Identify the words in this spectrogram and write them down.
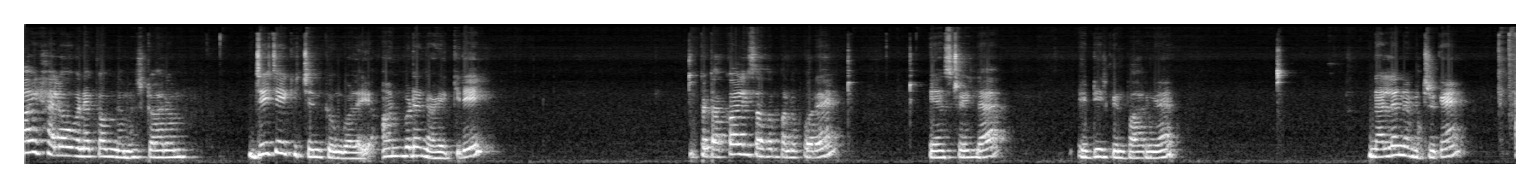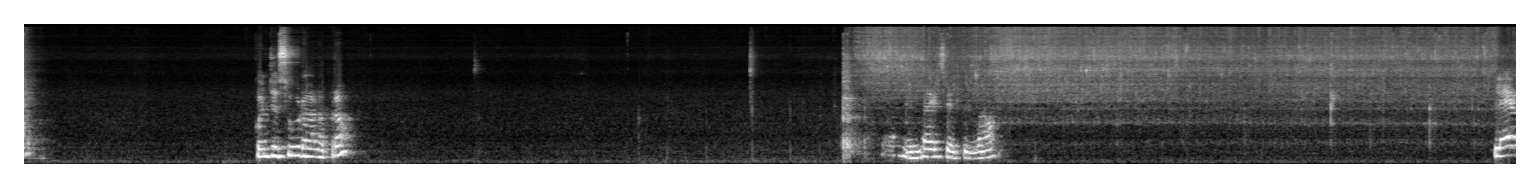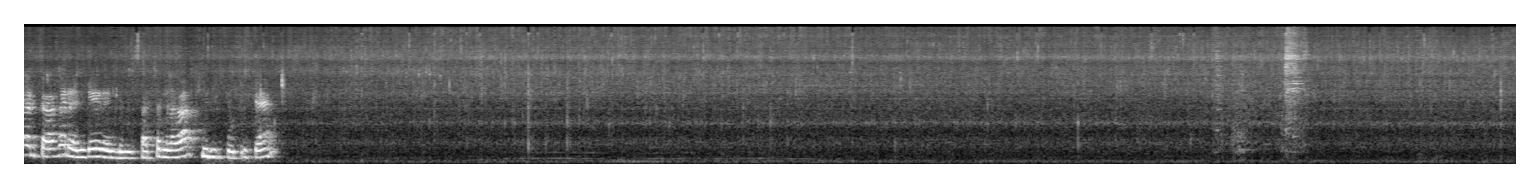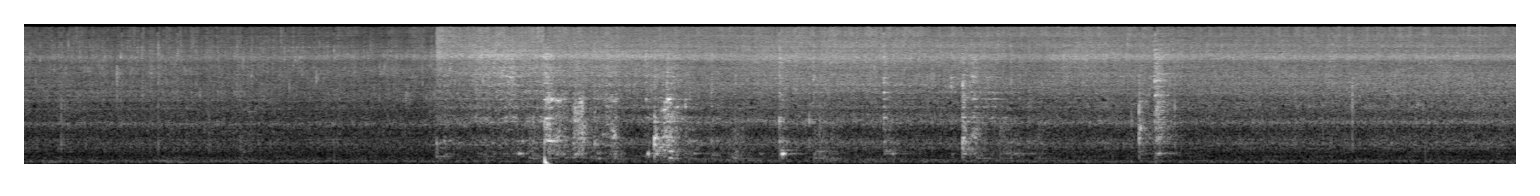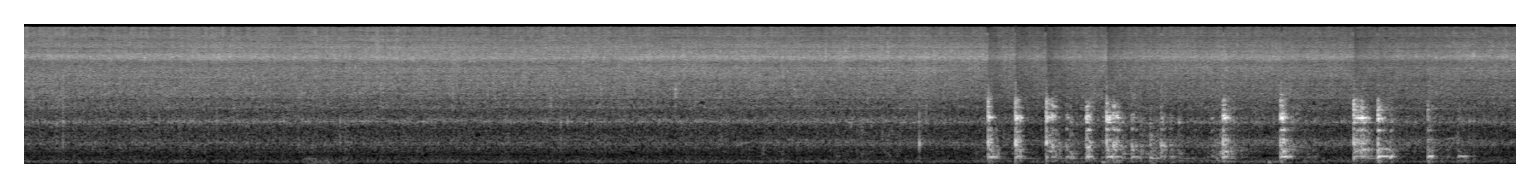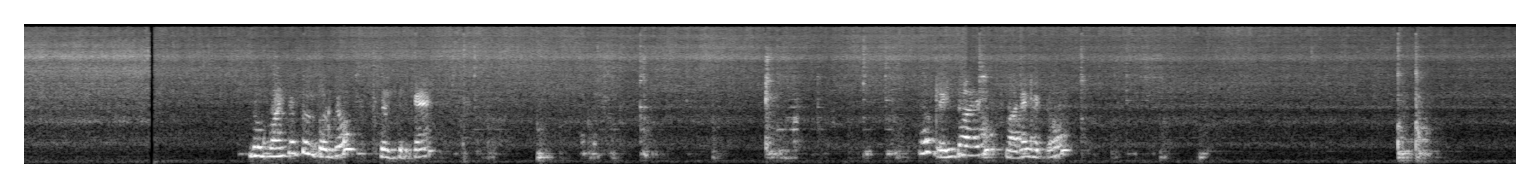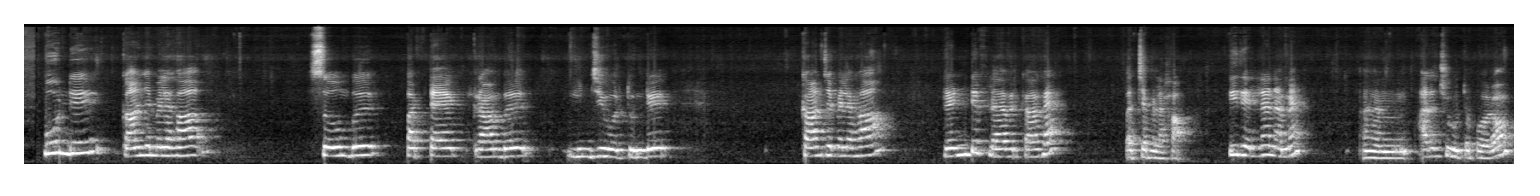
Hi hello வணக்கம் நமஸ்காரம். GJ கிச்சனுக்கு உங்களை அன்புடன் அழைக்கிறேன். இப்போ தக்காளி சாதம் பண்ண போகிறேன் என் ஸ்டைலில் எப்படி இருக்குன்னு பாருங்கள் நல்லெண்ணெய் விட்டுருக்கேன். கொஞ்சம் சூடான அப்புறம். வெங்காயம் சேர்த்துக்கலாம். ஃப்ளேவருக்காக ரெண்டே ரெண்டு பச்சை மிளகாய் கீரி போட்டிருக்கேன். இந்த மஞ்சத்தூள் கொஞ்சம் சேர்த்துருக்கேன். வெங்காயம் வதங்கட்டும். பூண்டு காஞ்ச மிளகாய் சோம்பு பட்டை கிராம்பு இஞ்சி ஒரு துண்டு காஞ்ச மிளகாய் ரெண்டு ஃப்ளேவருக்காக பச்சை மிளகாய். இதெல்லாம் நம்ம ஹம், அரைச்சி ஊற்ற போகிறோம்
